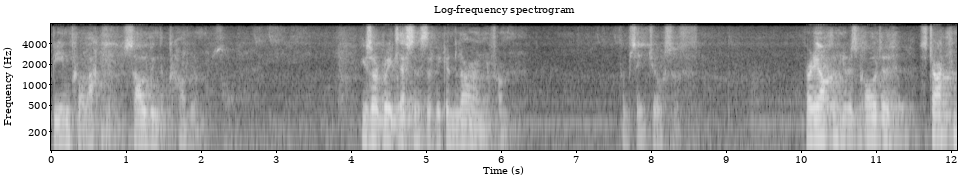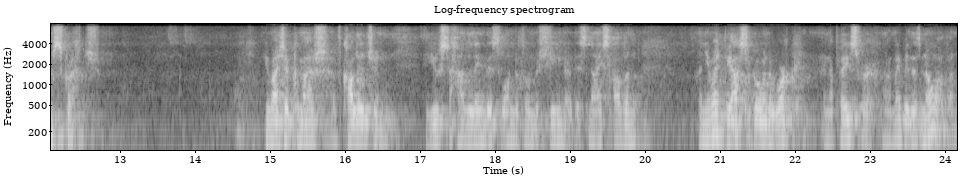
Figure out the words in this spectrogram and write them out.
being proactive, solving the problems. These are great lessons that we can learn from, from St. Joseph. Very often he was called to start from scratch. You might have come out of college and used to handling this wonderful machine or this nice oven, and you might be asked to go into work in a place where well, maybe there's no oven.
